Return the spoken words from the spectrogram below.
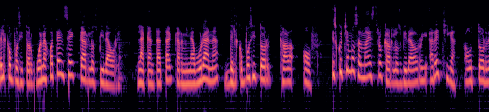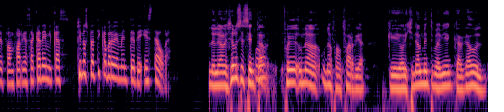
del compositor guanajuatense Carlos Vidaurri la cantata Carmina Burana del compositor Karl Off. Escuchemos al maestro Carlos Vidaurri Arechiga, autor de Fanfarrias Académicas, quien nos platica brevemente de esta obra. En el año 60 fue una, una fanfarria que originalmente me había encargado el,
